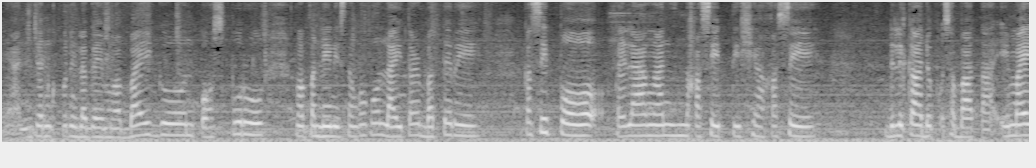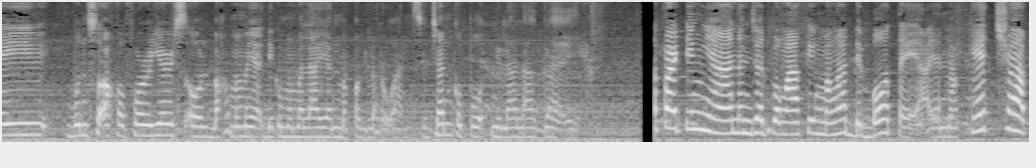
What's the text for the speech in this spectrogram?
Ayan, dyan ko po nilagay mga baygon, posporo, mga panlinis ng kuko, lighter, battery. Kasi po, kailangan naka-safety siya kasi delikado po sa bata. Eh, may bunso ako 4 years old, baka mamaya di ko mamalayan mapaglaruan. So, dyan ko po nilalagay. Sa parting yan, nandyan po ang aking mga debote. Ayan, mga ketchup.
